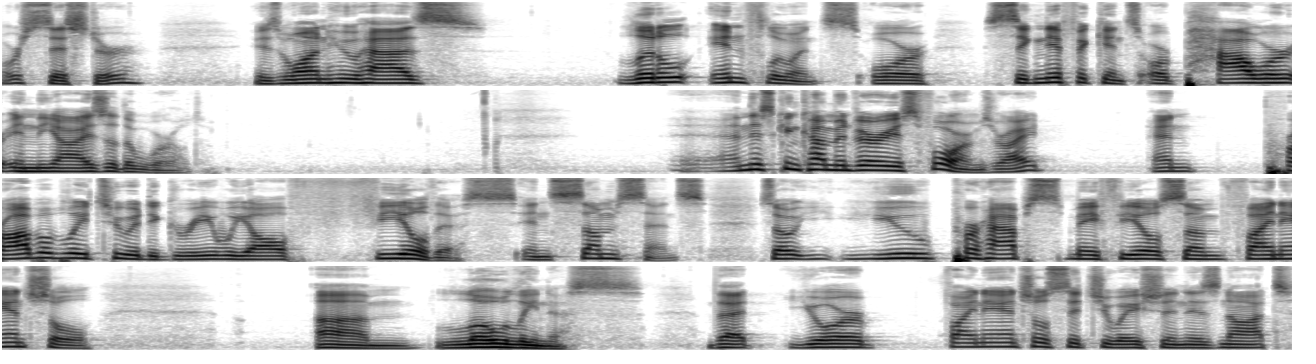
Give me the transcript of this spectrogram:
or sister is one who has little influence or significance or power in the eyes of the world. And this can come in various forms, right? And probably to a degree, we all feel this in some sense. So you perhaps may feel some financial um, lowliness, that your financial situation is not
